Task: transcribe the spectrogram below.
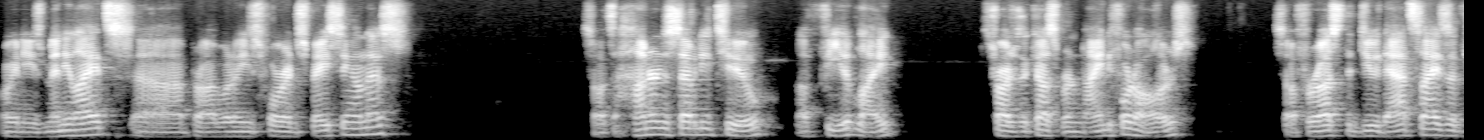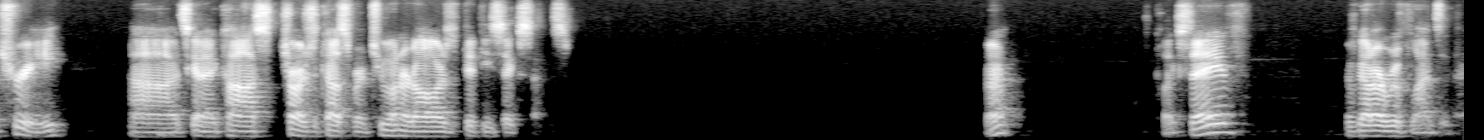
We're going to use mini lights. Uh, probably going to use four inch spacing on this. So it's 172 of feet of light. Charge the customer $94. So for us to do that size of tree, uh, it's going to cost charge the customer $200.56. Okay. Click save. We've got our roof lines in there.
